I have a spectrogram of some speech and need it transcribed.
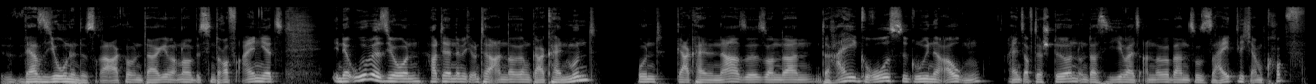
Versionen des Rake und da gehen wir auch noch ein bisschen drauf ein jetzt. In der Urversion hat er nämlich unter anderem gar keinen Mund und gar keine Nase, sondern drei große grüne Augen eins auf der Stirn und das jeweils andere dann so seitlich am Kopf,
